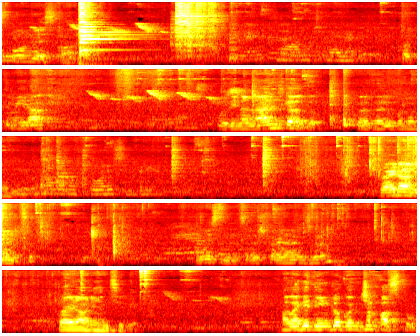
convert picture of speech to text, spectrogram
స్పూన్ వేసుకోవాలి. కొత్తిమీర. పుదీనా నారించి కాదు. పెరుగు ఫ్రైడ్ ఆనియన్స్ అనిపిస్తుంది సురేష్ ఫ్రైడ్ ఆనియన్స్ కూడా. ఫ్రైడ్ ఆనియన్స్ ఇవి. అలాగే దీంట్లో కొంచెం పసుపు.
